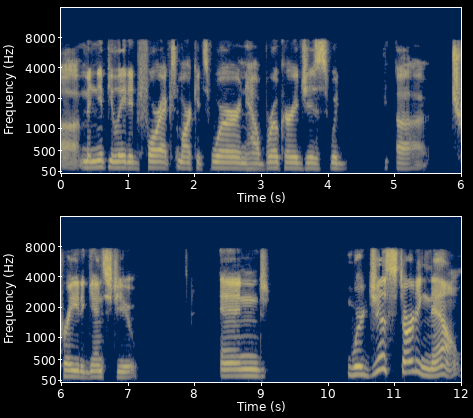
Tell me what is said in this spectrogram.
uh, manipulated forex markets were and how brokerages would uh, trade against you. And we're just starting now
